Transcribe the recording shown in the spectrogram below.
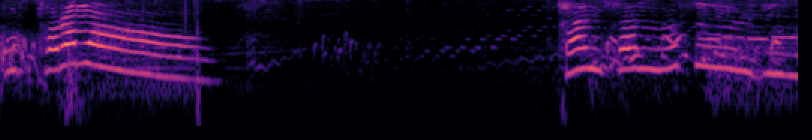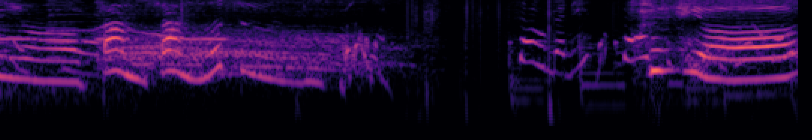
kurtaramaz. Pem sen nasıl öldün ya? Pem sen nasıl öldün? Üf ya.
